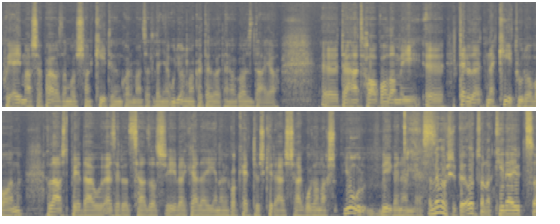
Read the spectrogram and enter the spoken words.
hogy egymásra párhuzamosan két önkormányzat legyen, ugyanannak a területnek a gazdája. Tehát ha valami területnek két ura van, lásd például 1500-as évek elején, amikor a kettős királyság volt, annak jó vége nem lesz. De most ott van a Király utca,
